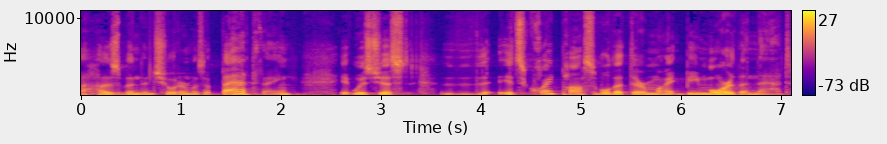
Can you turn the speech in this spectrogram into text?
a husband and children was a bad thing. It was just, th- it's quite possible that there might be more than that.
